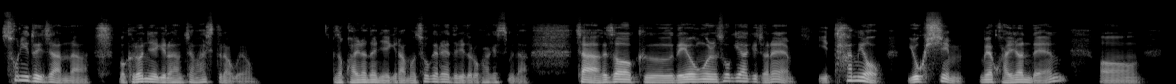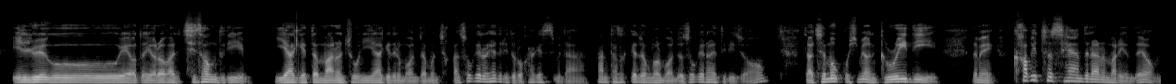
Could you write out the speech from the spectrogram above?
손이 되지 않나 뭐 그런 얘기를 한참 하시더라고요. 그래서 관련된 얘기를 한번 소개를 해드리도록 하겠습니다. 자, 그래서 그 내용을 소개하기 전에 이 탐욕, 욕심에 관련된 어 인류의 어떤 여러 가지 지성들이 이야기했던 많은 좋은 이야기들을 먼저 한번 잠깐 소개를 해드리도록 하겠습니다. 한 다섯 개 정도를 먼저 소개를 해드리죠. 자, 제목 보시면 greedy, 그다음에 covetous hand라는 말이 있는데요.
